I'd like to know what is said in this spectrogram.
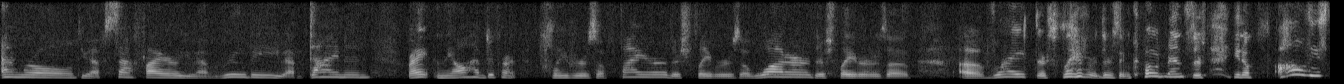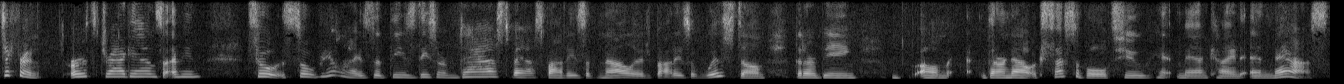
emerald, you have sapphire, you have ruby, you have diamond, right? And they all have different flavors of fire, there's flavors of water, there's flavors of of light, there's flavor, there's encodements, there's you know, all these different earth dragons. I mean, so so realize that these these are vast, vast bodies of knowledge, bodies of wisdom that are being um, that are now accessible to mankind en masse.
